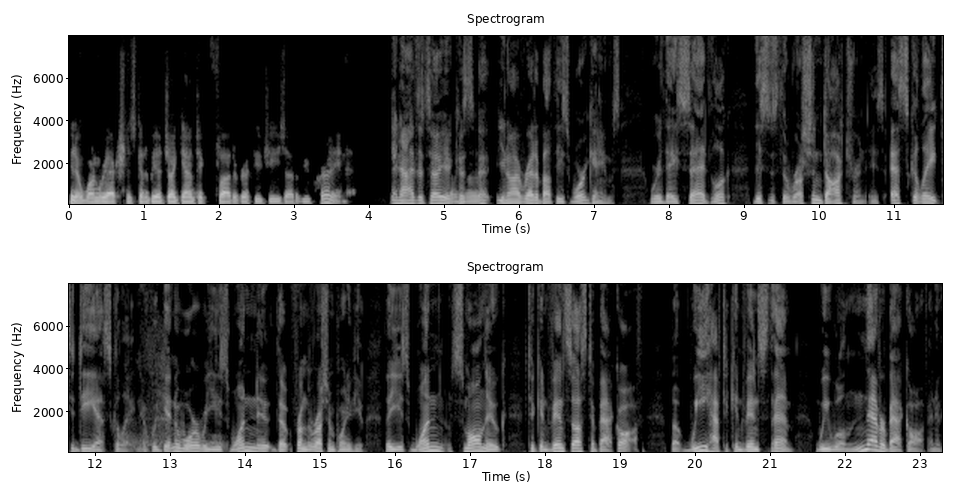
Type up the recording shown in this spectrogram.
you know, one reaction is going to be a gigantic flood of refugees out of Ukraine. And I have to tell you, because, uh, uh, you know, I read about these war games where they said, look, this is the Russian doctrine is escalate to de-escalate. And if we get in a war, we use one nuke the, from the Russian point of view. They use one small nuke to convince us to back off. But we have to convince them we will never back off. And if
